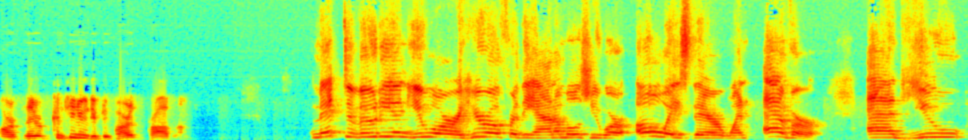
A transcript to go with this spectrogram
are, they're continuing to be part of the problem. Mick Davudian, you are a hero for the animals. You are always there whenever, and you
